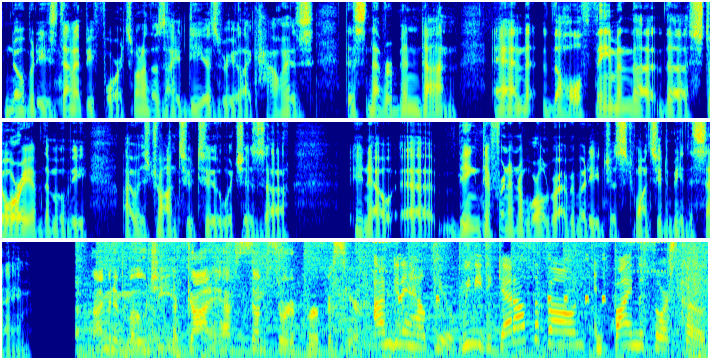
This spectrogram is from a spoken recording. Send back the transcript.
nobody's done it before. It's one of those ideas where you're like, how has this never been done? And the whole theme and the the story of the movie, I was drawn to too, which is, uh, you know, uh, being different in a world where everybody just wants you to be the same. I'm an emoji. I've got to have some sort of purpose here. I'm gonna help you. We need to get off the phone and find the source code.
